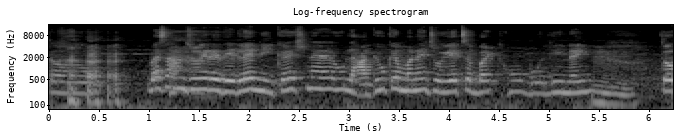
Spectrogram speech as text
તો બસ આમ જોઈ રહી હતી. એટલે નિકેશને એવું લાગ્યું કે મને જોઈએ છે બટ હું બોલી નહીં. તો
